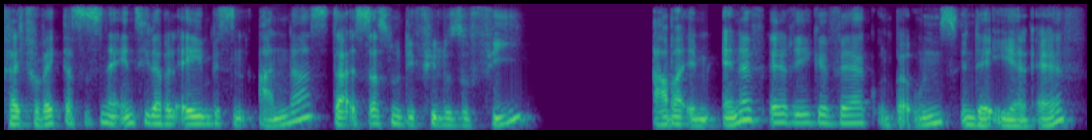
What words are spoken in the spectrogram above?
vielleicht vorweg, das ist in der NCAA ein bisschen anders. Da ist das nur die Philosophie. Aber im NFL-Regelwerk und bei uns in der ELF,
